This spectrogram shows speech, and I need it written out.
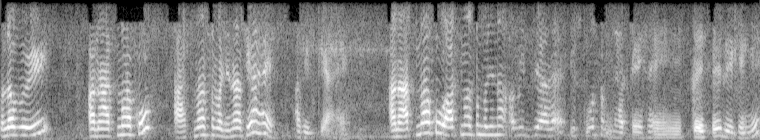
मतलब अनात्मा को आत्मा समझना क्या है? अविद्या है। अनात्मा को आत्मा समझना अविद्या है, इसको समझाते हैं। कैसे देखेंगे?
